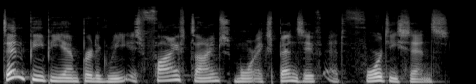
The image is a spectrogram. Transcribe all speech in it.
10 ppm per degree is 5 times more expensive at 40 cents.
